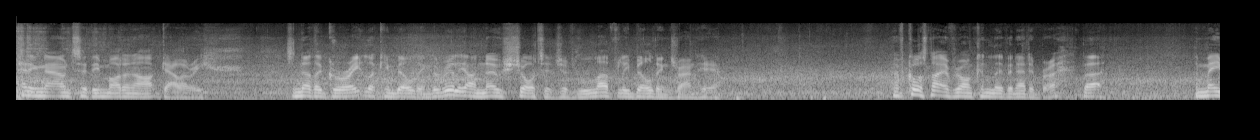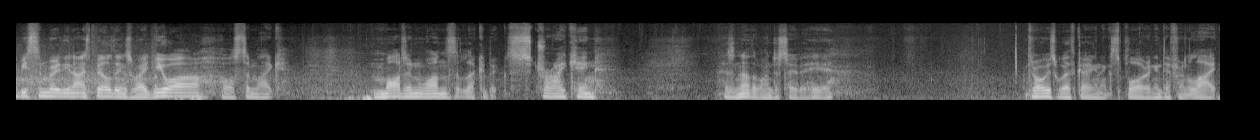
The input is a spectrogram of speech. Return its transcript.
Heading down to the Modern Art Gallery. It's another great looking building. There really are no shortage of lovely buildings around here. Of course, not everyone can live in Edinburgh, but there may be some really nice buildings where you are, or some like modern ones that look a bit striking. There's another one just over here they're always worth going and exploring in different light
